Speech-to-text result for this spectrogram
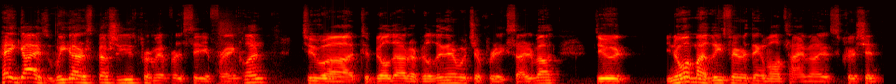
Hey guys, we got a special use permit for the city of Franklin to uh, to build out our building there, which I'm pretty excited about, dude. You know what my least favorite thing of all time is, Christian?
